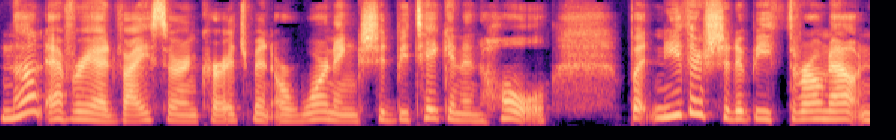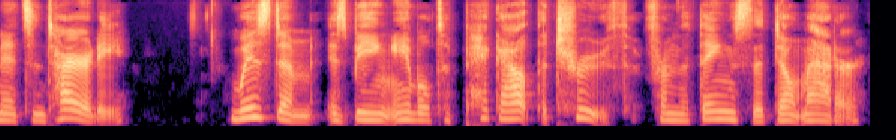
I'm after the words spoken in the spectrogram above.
Not every advice or encouragement or warning should be taken in whole, but neither should it be thrown out in its entirety. Wisdom is being able to pick out the truth from the things that don't matter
